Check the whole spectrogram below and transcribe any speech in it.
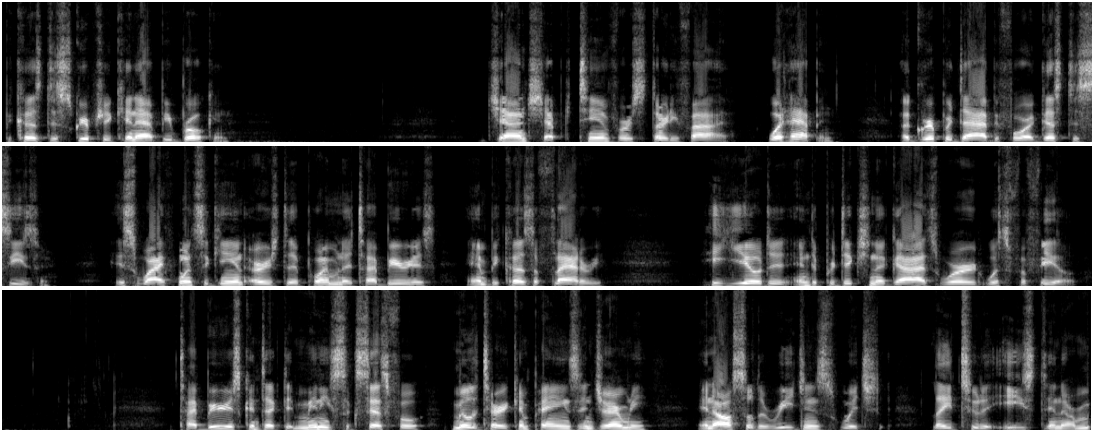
because the scripture cannot be broken. John chapter 10, verse 35. What happened? Agrippa died before Augustus Caesar. His wife once again urged the appointment of Tiberius, and because of flattery, he yielded, and the prediction of God's word was fulfilled. Tiberius conducted many successful military campaigns in Germany and also the regions which lay to the east and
